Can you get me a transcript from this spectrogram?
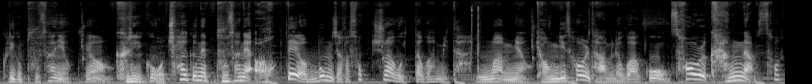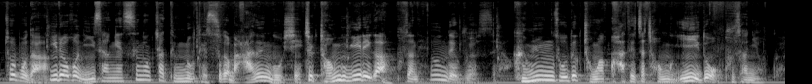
그리고 부산이었고요. 그리고 최근에 부산에 억대 연봉자가 속출하고 있다고 합니다. 5만 명. 경기 서울 다음이라고 하고 서울, 강남, 서초 보다 1억 원 이상의 승용차 등록 대수가 많은 곳이 즉 전국 1위가 부산 해운대구였어요. 금융소득 종합과세자 전국 2위도 부산이었고요.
